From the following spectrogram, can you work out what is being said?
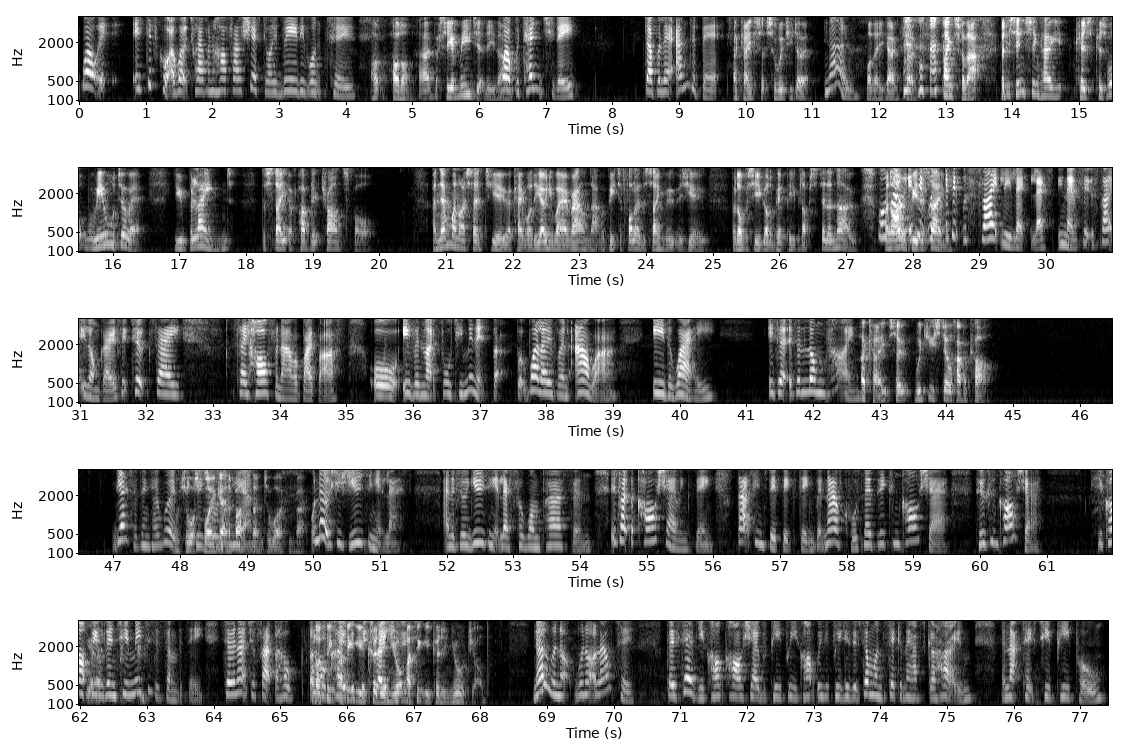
Well, it, it's difficult. I work 12 and a half hour shift. Do I really want to? Hold, hold on. Uh, see, immediately though. Well, potentially double it and a bit. okay, so, so would you do it? No. Well, there you go. So thanks for that. But it's interesting how you because because what we all do it. You blamed the state of public transport, and then when I said to you, okay, well, the only way around that would be to follow the same route as you. But obviously, you've got to pick people up. Still a no. Well, and no. I would if be it the was same. if it was slightly le- less, you know, if it was slightly longer, if it took say say half an hour by bus or even like 40 minutes, but but well over an hour either way is a is a long time. Okay, so would you still have a car? Yes, I think I would. So what's the because point getting a bus here. then to work and back? Well, no, it's just using it less. And if you're using it less for one person, it's like the car sharing thing. That seems to be a big thing. But now, of course, nobody can car share. Who can car share? You can't be within two meters of somebody. So, in actual fact, the whole the well, I whole think COVID I think you could situation in your is I think you could in your job. no, we're not. We're not allowed to. They've said you can't car share with people. You can't bring because if someone's sick and they have to go home, then that takes two people.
